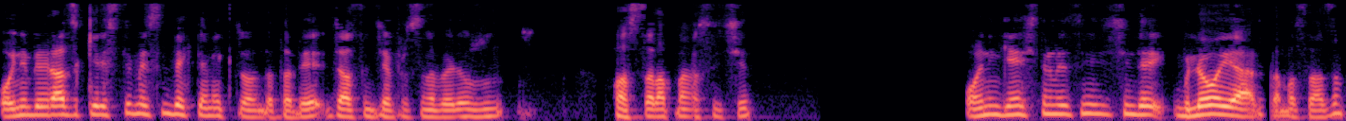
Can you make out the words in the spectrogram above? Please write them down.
oyunu birazcık geliştirmesini beklemek zorunda tabii Justin Jefferson'a böyle uzun paslar atması için. Oyunun geliştirmesi için de bloğa yardımlaması lazım.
